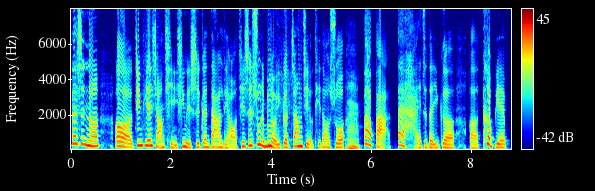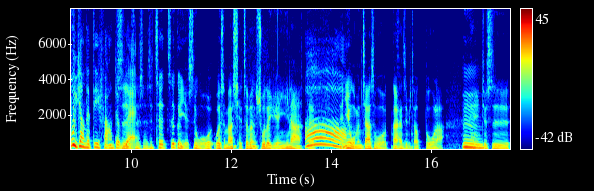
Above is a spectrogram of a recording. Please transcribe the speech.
但是呢，呃，今天想请心理师跟大家聊，其实书里面有一个章节有提到说，嗯，爸爸带孩子的一个呃特别不一样的地方，对不对？是是是，这这个也是我为为什么要写这本书的原因啊。哦，因为我们家是我带孩子比较多啦，嗯，就是。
